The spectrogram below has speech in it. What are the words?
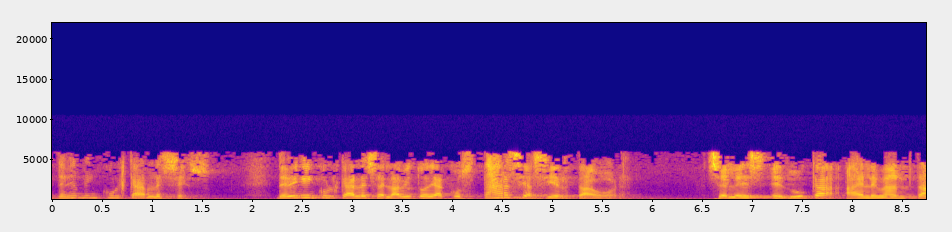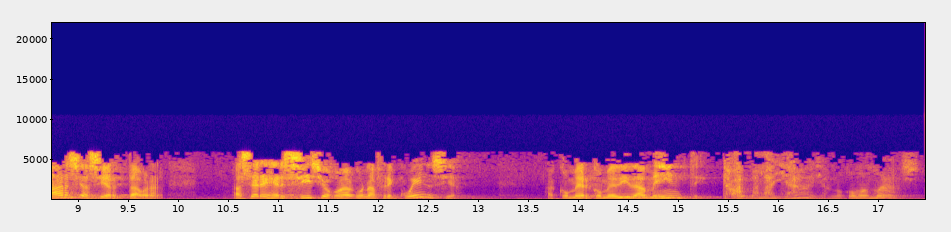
Deben inculcarles eso. Deben inculcarles el hábito de acostarse a cierta hora. Se les educa a levantarse a cierta hora, a hacer ejercicio con alguna frecuencia, a comer comedidamente. Cálmala ya, ya no comas más.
